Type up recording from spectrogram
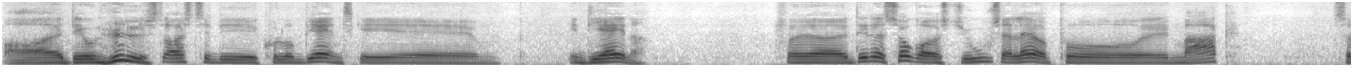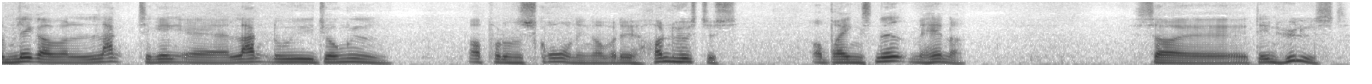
Og øh, det er jo en hyldest også til de kolumbianske øh, indianer. For øh, det der sukkerrørsjuice er lavet på en mark, som ligger langt, tilgæng- øh, langt ude i junglen, op på nogle skråninger, hvor det håndhøstes og bringes ned med hænder. Så øh, det er en hyldest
